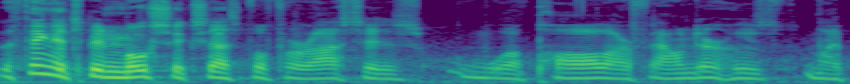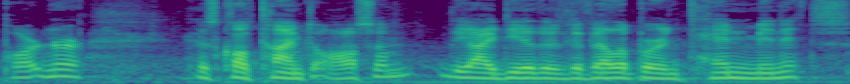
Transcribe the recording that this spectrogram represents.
the thing that's been most successful for us is what Paul, our founder, who's my partner, has called time to awesome. The idea that a developer in 10 minutes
